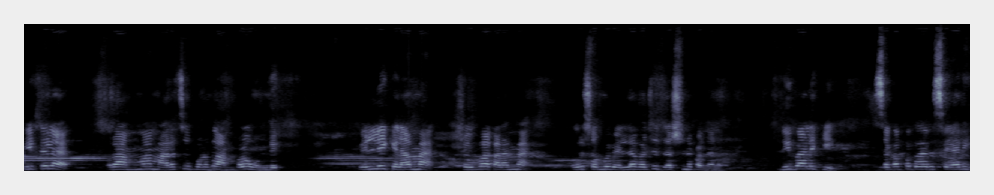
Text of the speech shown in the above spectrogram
வீட்டுல ஒரு அம்மா மறைச்சு போனது அம்பலம் உண்டு வெள்ளிக்கிழமை செவ்வாய்க்கிழமை ஒரு சொம்பு வெள்ளை வச்சு தர்ஷனம் பண்ணணும் தீபாவளிக்கு சிகப்பு கலர் சேரி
